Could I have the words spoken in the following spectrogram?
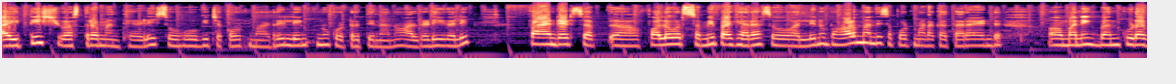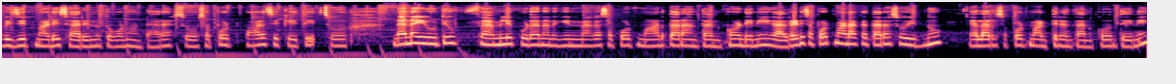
ಐತಿಶ್ ವಸ್ತ್ರಮ್ ಅಂತ ಹೇಳಿ. ಸೊ ಹೋಗಿ ಚೆಕ್ಔಟ್ ಮಾಡಿರಿ. ಲಿಂಕ್ನೂ ಕೊಟ್ಟಿರ್ತೀನಿ ನಾನು. ಆಲ್ರೆಡಿ ಈಗ ಅಲ್ಲಿ ಫೈವ್ ಹಂಡ್ರೆಡ್ ಸಪ್ ಫಾಲೋವರ್ಸ್ ಸಮೀಪ ಆಗ್ಯಾರ. ಸೊ ಅಲ್ಲಿನೂ ಭಾಳ ಮಂದಿ ಸಪೋರ್ಟ್ ಮಾಡಕತ್ತಾರ. ಆ್ಯಂಡ್ ಮನೆಗೆ ಬಂದು ಕೂಡ ವಿಸಿಟ್ ಮಾಡಿ ಸ್ಯಾರಿನೂ ತೊಗೊಂಡು ಹೊಂಟಾರ. ಸೊ ಸಪೋರ್ಟ್ ಭಾಳ ಸಿಕ್ಕೈತಿ. ಸೊ ನನ್ನ ಯೂಟ್ಯೂಬ್ ಫ್ಯಾಮಿಲಿ ಕೂಡ ನನಗೆ ಇನ್ಮ್ಯಾಗ ಸಪೋರ್ಟ್ ಮಾಡ್ತಾರ ಅಂತ ಅನ್ಕೊಂಡೀನಿ. ಈಗ ಆಲ್ರೆಡಿ ಸಪೋರ್ಟ್ ಮಾಡಕತ್ತಾರ. ಸೊ ಇದನ್ನು ಎಲ್ಲರೂ ಸಪೋರ್ಟ್ ಮಾಡ್ತೀರಿ ಅಂತ ಅಂದ್ಕೊತೀನಿ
